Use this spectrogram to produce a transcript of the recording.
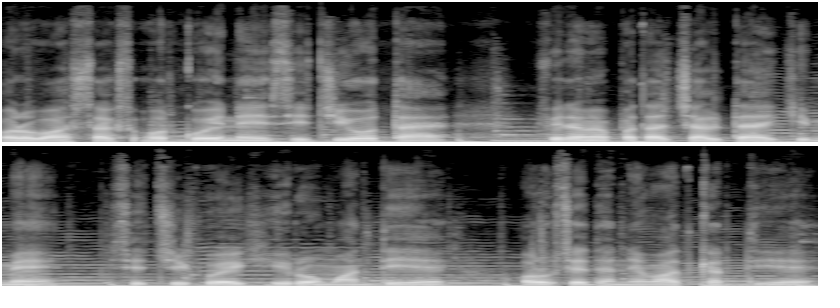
और वह शख्स और कोई नहीं सिची होता है। फिर हमें पता चलता है कि मैं सिची को एक हीरो मानती है और उसे धन्यवाद करती है,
